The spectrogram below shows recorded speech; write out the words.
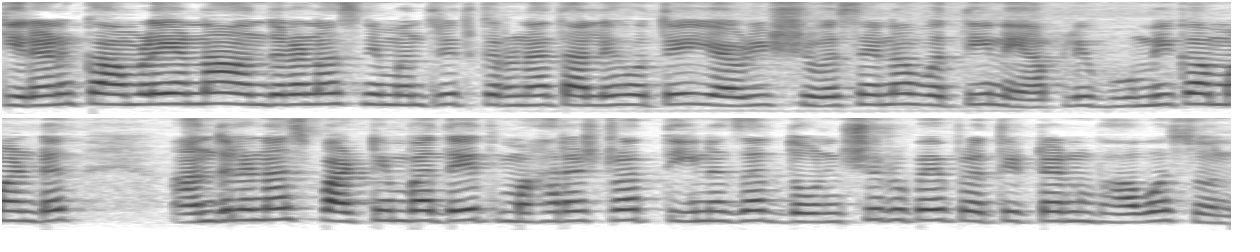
किरण कांबळे यांना आंदोलनास निमंत्रित करण्यात आले होते. यावेळी शिवसेना वतीने आपली भूमिका मांडत आंदोलनास पाठिंबा देत महाराष्ट्रात तीन हजार दोनशे रुपये प्रतिटन भाव असून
